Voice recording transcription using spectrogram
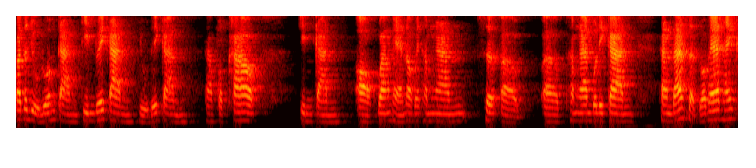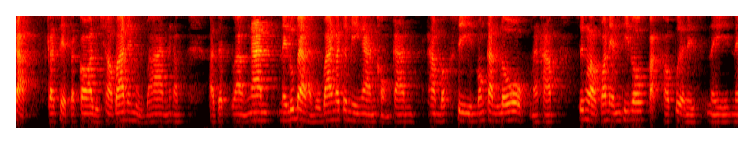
ก็จะอยู่ร่วมกันกินด้วยกันอยู่ด้วยกันทำกับข้าวกินกันออกวางแผนออกไปทำงานเอ่อเอ่อทำงานบริการทางด้านสัตวแพทย์ให้กับเกษตรกรหรือชาวบ้านในหมู่บ้านนะครับ อาจจะงานในรูปแบบของหมู่บ้านก็จะมีงานของการทำวัคซีนป้องกันโรคนะครับ ซึ่งเราก็เน้นที่โรคปักเขาเปื่อยในในใน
